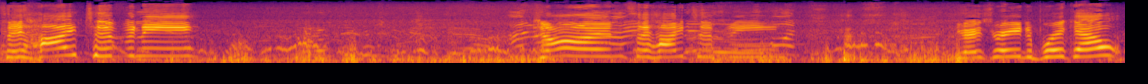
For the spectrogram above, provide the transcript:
Say hi, Tiffany. John, say hi, Tiffany. You guys ready to break out?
